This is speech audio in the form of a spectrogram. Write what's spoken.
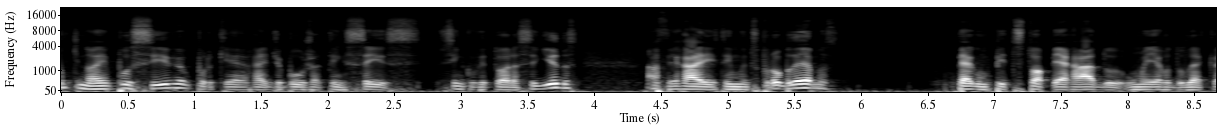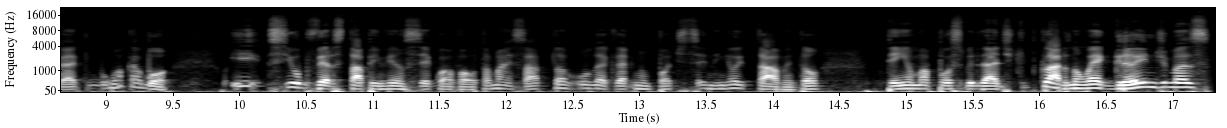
O que não é impossível, porque a Red Bull já tem seis, cinco vitórias seguidas. A Ferrari tem muitos problemas. Pega um pit stop errado, um erro do Leclerc, bom, acabou. E se o Verstappen vencer com a volta mais rápida, o Leclerc não pode ser nem oitavo. Então, tem uma possibilidade que, claro, não é grande, mas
